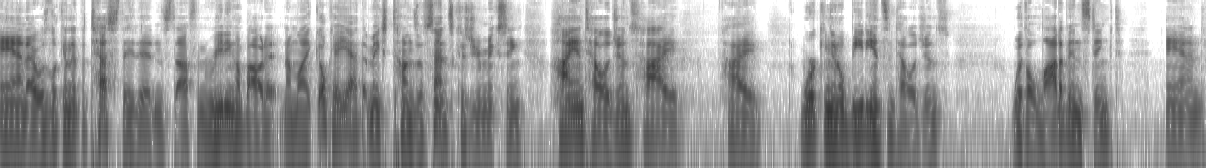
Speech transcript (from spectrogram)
And I was looking at the tests they did and stuff and reading about it, and I'm like, okay, yeah, that makes tons of sense because you're mixing high intelligence, high, high working and obedience intelligence with a lot of instinct and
